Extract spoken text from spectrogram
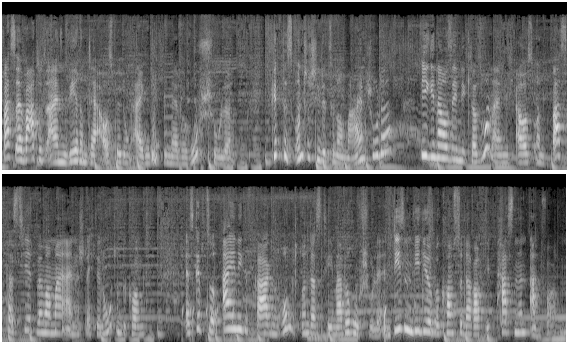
Was erwartet einen während der Ausbildung eigentlich in der Berufsschule? Gibt es Unterschiede zur normalen Schule? Wie genau sehen die Klausuren eigentlich aus und was passiert, wenn man mal eine schlechte Note bekommt? Es gibt so einige Fragen rund um das Thema Berufsschule. In diesem Video bekommst du darauf die passenden Antworten.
